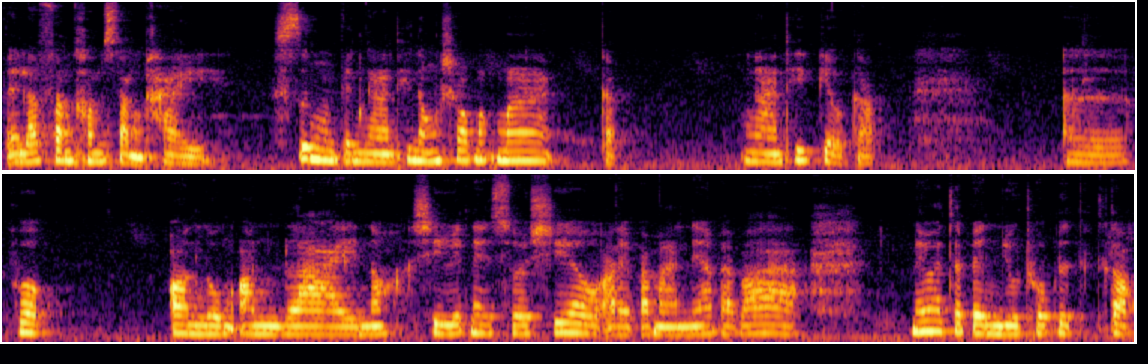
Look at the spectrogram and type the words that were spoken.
ไปรับฟังคำสั่งใคร ซึ่งมันเป็นงานที่น้องชอบมาก ๆ กับงานที่เกี่ยวกับ เอ่อ พวกออนลงออนไลน์เนาะ ชีวิตในโซเชียลอะไรประมาณเนี้ยแบบว่า ไม่ว่าจะเป็น YouTube หรือ TikTok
